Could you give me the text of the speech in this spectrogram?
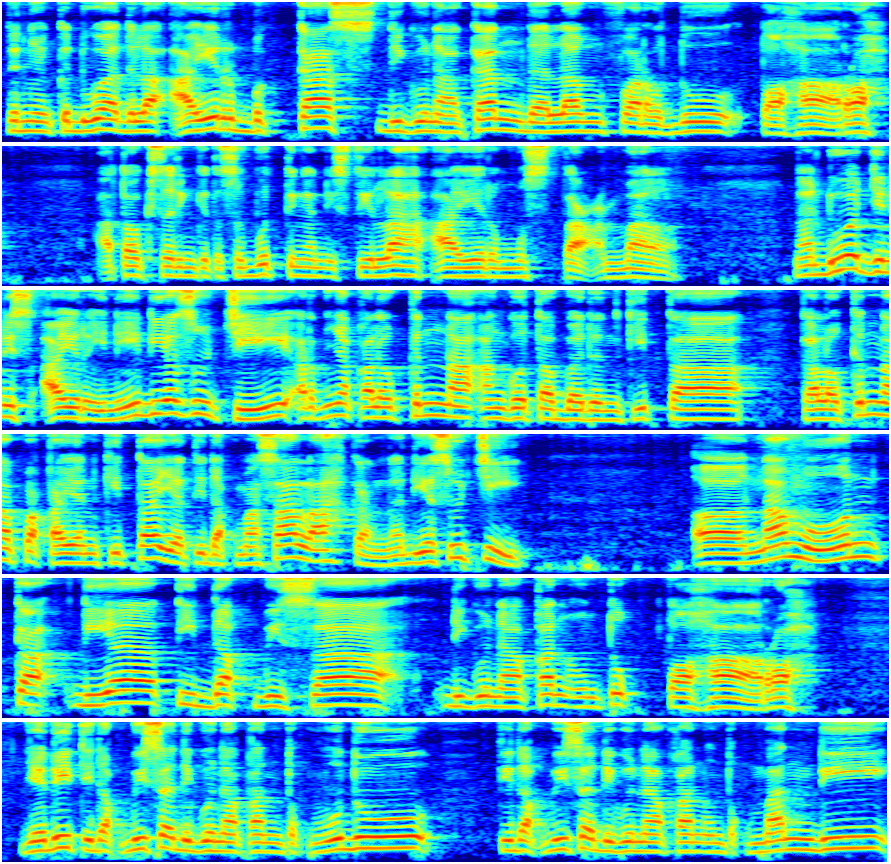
dan yang kedua adalah air bekas digunakan dalam fardu toharoh atau sering kita sebut dengan istilah air musta'mal. Nah dua jenis air ini dia suci artinya kalau kena anggota badan kita kalau kena pakaian kita ya tidak masalah karena dia suci. Uh, namun kak dia tidak bisa digunakan untuk toharoh. Jadi tidak bisa digunakan untuk wudhu, tidak bisa digunakan untuk mandi,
